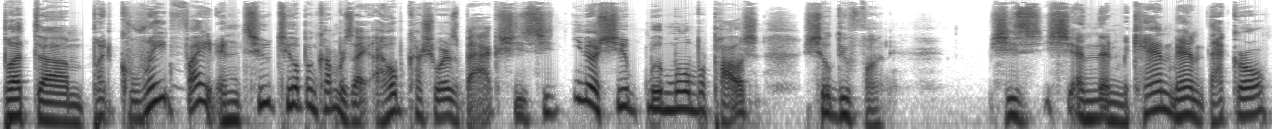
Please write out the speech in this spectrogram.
But um, but great fight and two two up and comers. I, I hope Cachoeira's back. She's she you know she a little more polished. She'll do fine. She's she, and then McCann, man, that girl.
